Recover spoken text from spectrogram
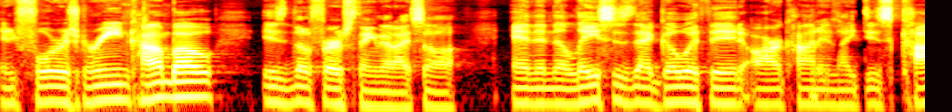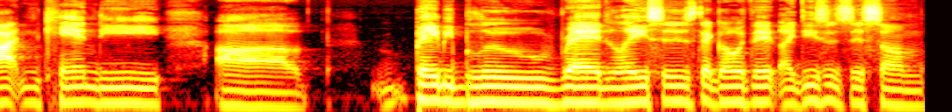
and forest green combo is the first thing that I saw. And then the laces that go with it are kind of like this cotton candy, uh, baby blue, red laces that go with it. Like these is just some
